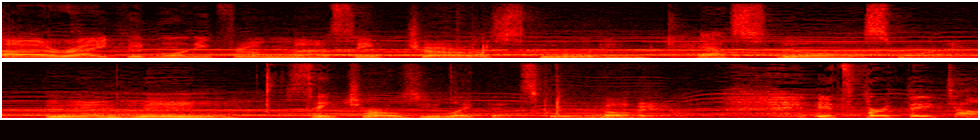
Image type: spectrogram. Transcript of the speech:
All right, good morning from uh, St. Charles School in Cassville this morning. Mm-hmm. St. Charles, you like that school, man. Oh, yeah. It's birthday time.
